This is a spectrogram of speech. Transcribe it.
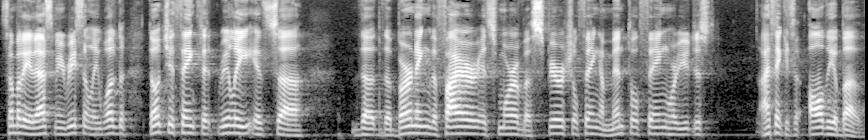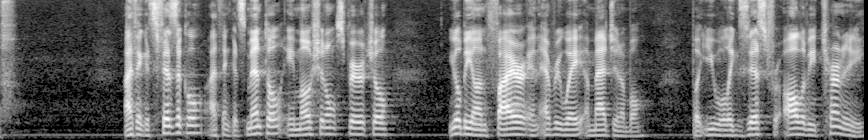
Somebody had asked me recently, well, don't you think that really it's uh, the, the burning, the fire, it's more of a spiritual thing, a mental thing where you just I think it's all the above. I think it's physical, I think it's mental, emotional, spiritual. You'll be on fire in every way imaginable, but you will exist for all of eternity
